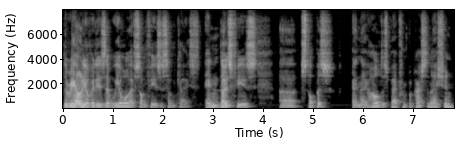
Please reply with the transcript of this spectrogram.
the reality of it is that we all have some fears of some case. And those fears uh, stop us and they hold us back from procrastination.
